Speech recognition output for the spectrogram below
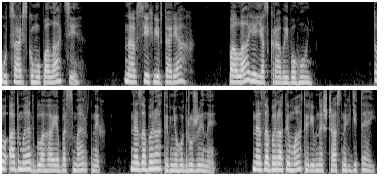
У царському палаці на всіх вівтарях палає яскравий вогонь. То Адмет благає безсмертних не забирати в нього дружини, не забирати матерів нещасних дітей.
